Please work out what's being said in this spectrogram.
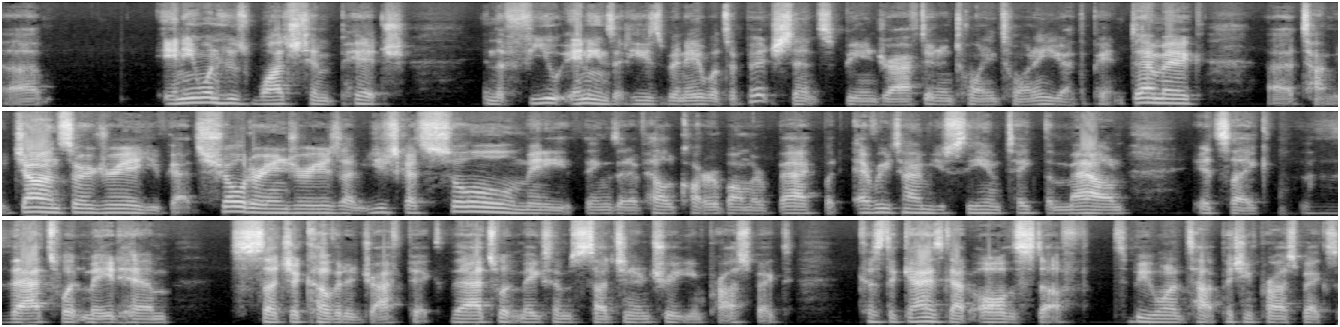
Uh, anyone who's watched him pitch in the few innings that he's been able to pitch since being drafted in 2020, you got the pandemic, uh, Tommy John surgery, you've got shoulder injuries. I mean, you just got so many things that have held Carter Baumler back. But every time you see him take the mound, it's like that's what made him such a coveted draft pick. That's what makes him such an intriguing prospect because the guy's got all the stuff to be one of the top pitching prospects,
